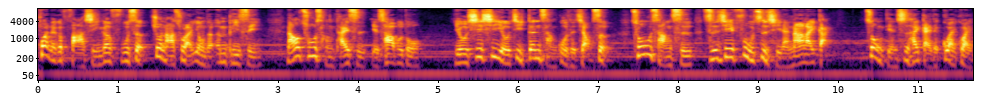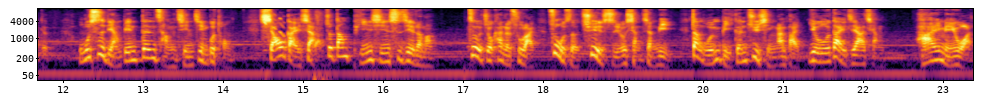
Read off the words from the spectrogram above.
换了个发型跟肤色就拿出来用的 NPC，然后出场台词也差不多。有些《西游记》登场过的角色，出场词直接复制起来拿来改，重点是还改得怪怪的，无视两边登场情境不同，小改下就当平行世界了吗？这就看得出来，作者确实有想象力，但文笔跟剧情安排有待加强。还没完，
